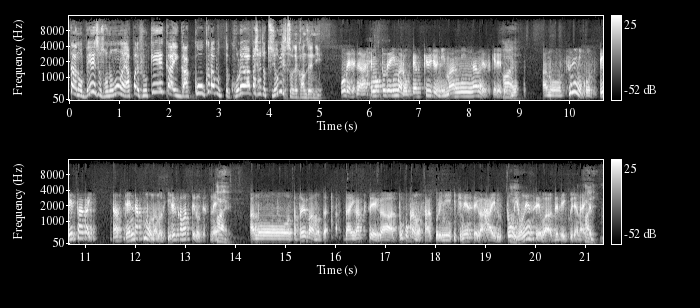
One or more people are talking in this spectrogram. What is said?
タのベースそのものはやっぱり父兄会、学校クラブって、これはやっぱ社長強みですよね、完全に。そうですね、足元で今692万人なんですけれども、はいあの常にこうデータがだ連絡網なので入れ替わってるんですね。はい。あのー例えばあのだ大学生がどこかのサークルに1年生が入るとはい。4年生は出ていくじゃないですか、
